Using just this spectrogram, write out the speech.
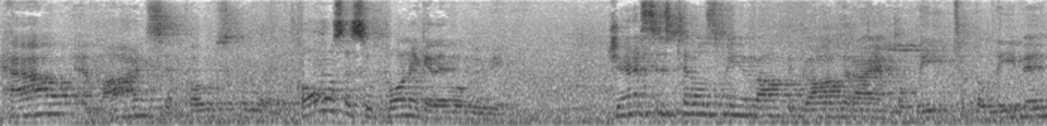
How am I supposed to live? ¿Cómo se supone que debo vivir? Genesis tells me about the God that I am believed to believe in.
